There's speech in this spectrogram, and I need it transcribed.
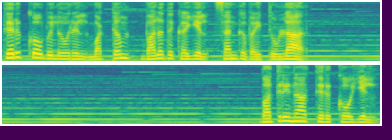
திருக்கோவிலூரில் மட்டும் வலது கையில் சங்கு வைத்துள்ளார். பத்ரிநாத் திருக்கோயில்.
